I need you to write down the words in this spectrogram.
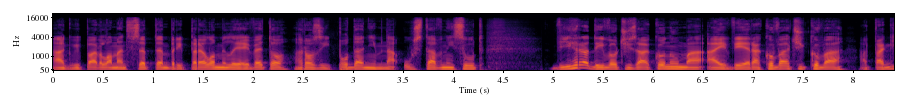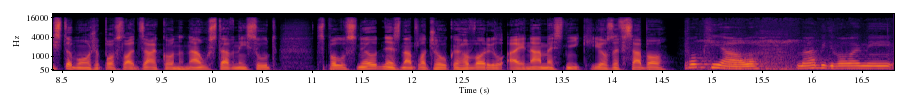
ak by parlament v septembri prelomil jej veto, hrozí podaním na ústavný súd. Výhrady voči zákonu má aj Viera Kováčiková a takisto môže poslať zákon na ústavný súd. Spolu s ňou dnes na tlačovke hovoril aj námestník Jozef Sabo. Pokiaľ má byť volený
